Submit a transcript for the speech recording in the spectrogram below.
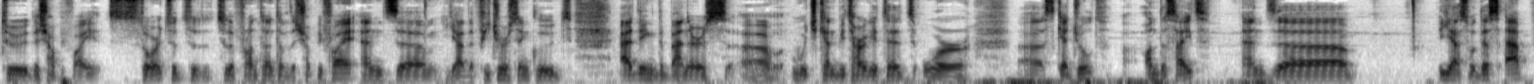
to the Shopify store to, to, to the front end of the Shopify. And um, yeah the features include adding the banners uh, which can be targeted or uh, scheduled on the site. And uh, yeah so this app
